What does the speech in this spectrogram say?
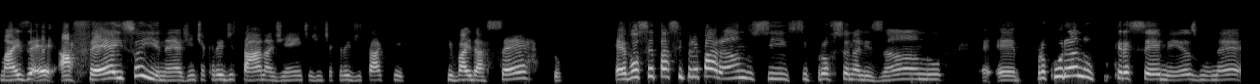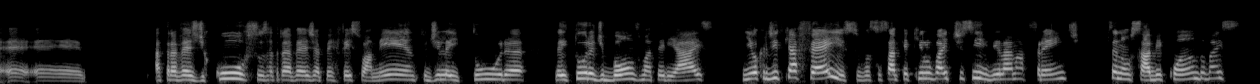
Mas é, a fé é isso aí, né? A gente acreditar na gente, a gente acreditar que, que vai dar certo. É você estar tá se preparando, se, se profissionalizando, é, é, procurando crescer mesmo, né? É, é, através de cursos, através de aperfeiçoamento, de leitura, leitura de bons materiais. E eu acredito que a fé é isso. Você sabe que aquilo vai te servir lá na frente. Você não sabe quando, mas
